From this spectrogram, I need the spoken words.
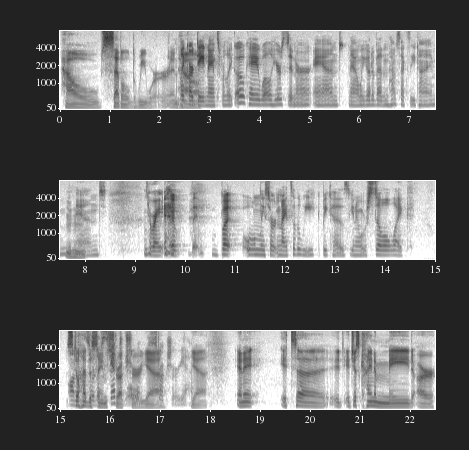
how settled we were and like how, our date nights were like okay well here's dinner and now we go to bed and have sexy time Mm-hmm. and right. it, it- but only certain nights of the week because you know we're still like on Still had the same structure, yeah. structure yeah Yeah. And it it uh it, it just kind of made our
